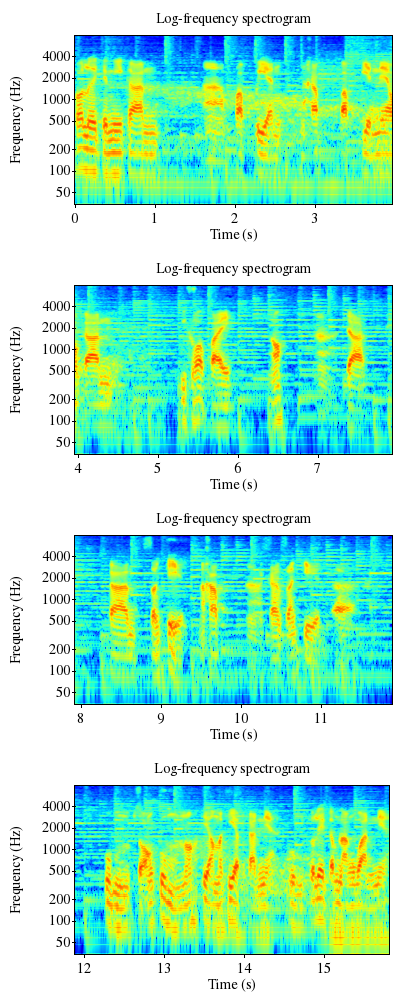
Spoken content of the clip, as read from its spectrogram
ก็เลยจะมีการปรับเปลี่ยนนะครับ ปรับเปลี่ยนแนวการ วิเคราะห์ไปเนาะจากการสังเกตนะครับการสังเกตกลุ่ม 2 กลุ่มเนาะที่เอามาเทียบกันเนี่ยกลุ่มตัวเลขกำลังวันเนี่ย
